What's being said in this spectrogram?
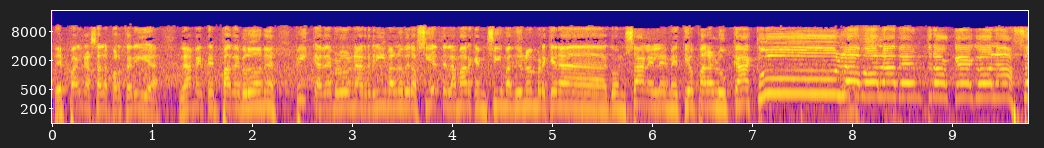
De espaldas a la portería. La mete para De Bruyne. Pica De Bruyne arriba, el número 7. La marca encima de un hombre que era González. Le metió para Lukaku. La bola dentro. ¡Qué golazo!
